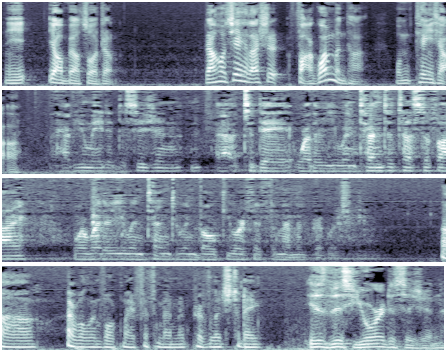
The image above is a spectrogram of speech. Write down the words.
你要不要作证？”然后接下来是法官问他，我们听一下啊。Have you made a decision today whether you intend to testify or whether you intend to invoke your Fifth Amendment privilege? Uh, I will invoke my Fifth Amendment privilege today. Is this your decision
